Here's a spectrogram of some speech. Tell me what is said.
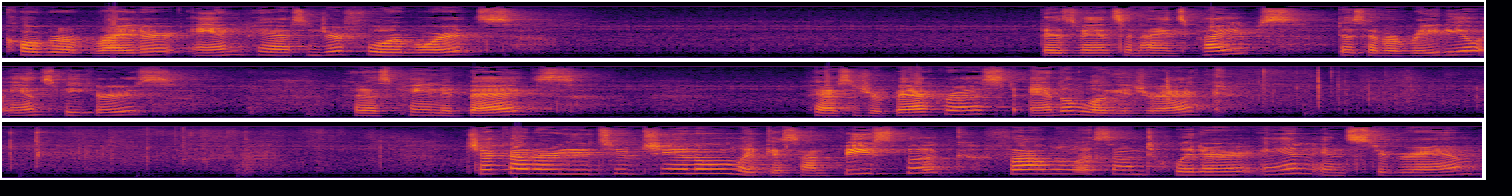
Cobra rider and passenger floorboards. Has Vance and Hines pipes, does have a radio and speakers. It has painted bags, passenger backrest, and a luggage rack. Check out our YouTube channel, like us on Facebook, follow us on Twitter and Instagram.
